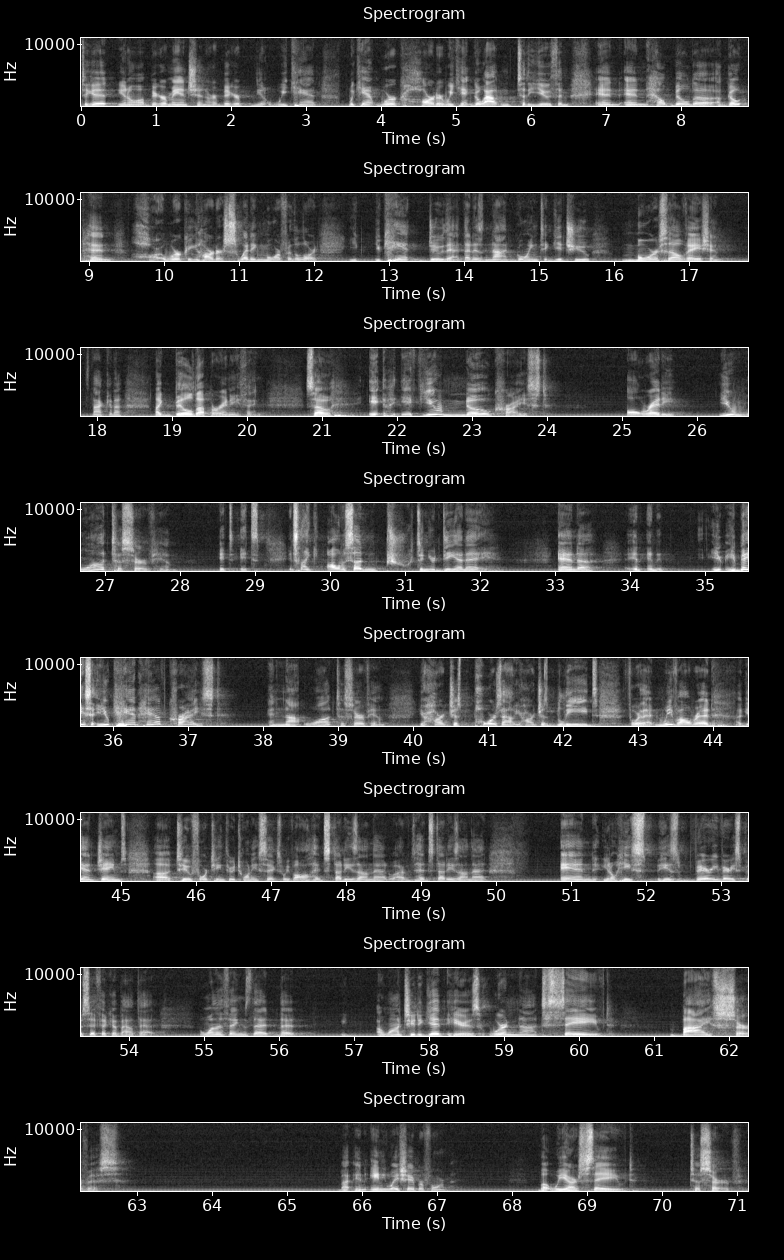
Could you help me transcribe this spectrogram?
to get, you know, a bigger mansion or a bigger, you know, we can't we can't work harder. We can't go out to the youth and, and, and help build a, a goat pen, hard, working harder, sweating more for the Lord. You, you can't do that. That is not going to get you more salvation. It's not going to like build up or anything. So if, if you know Christ already, you want to serve him. It's, it's, it's like all of a sudden, it's in your DNA and, uh, and, and you, you basically you can't have Christ and not want to serve Him. Your heart just pours out. Your heart just bleeds for that. And we've all read, again, James uh, 2 14 through 26. We've all had studies on that. I've had studies on that. And, you know, he's, he's very, very specific about that. But one of the things that, that I want you to get here is we're not saved by service but in any way, shape, or form. But we are saved to serve.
